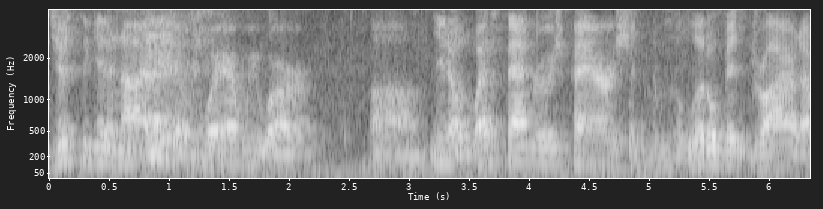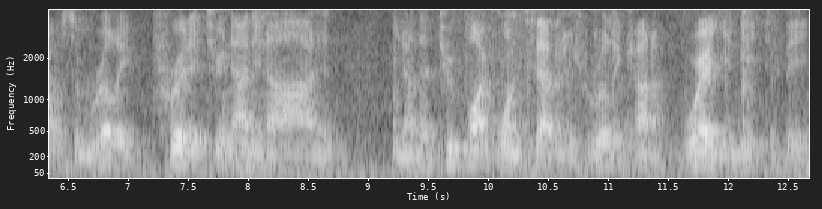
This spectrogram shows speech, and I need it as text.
just to get an idea of where we were, um, you know, West Baton Rouge Parish, it was a little bit drier. That was some really pretty 299, and you know that 2.17 is really kind of where you need to be.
